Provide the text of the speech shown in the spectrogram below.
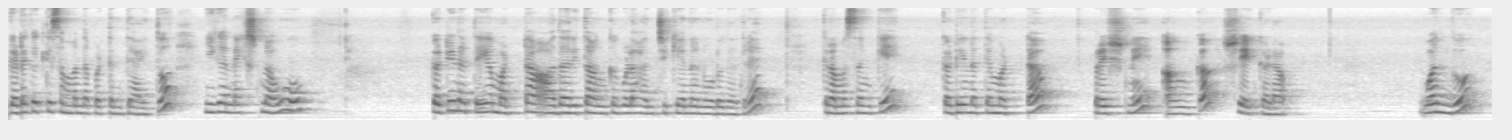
ಘಟಕಕ್ಕೆ ಸಂಬಂಧಪಟ್ಟಂತೆ ಆಯಿತು. ಈಗ ನೆಕ್ಸ್ಟ್ ನಾವು ಕಠಿಣತೆಯ ಮಟ್ಟ ಆಧಾರಿತ ಅಂಕಗಳ ಹಂಚಿಕೆಯನ್ನು ನೋಡೋದಾದರೆ ಕ್ರಮಸಂಖ್ಯೆ, ಕಠಿಣತೆ ಮಟ್ಟ, ಪ್ರಶ್ನೆ, ಅಂಕ, ಶೇಕಡ. ಒಂದು,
